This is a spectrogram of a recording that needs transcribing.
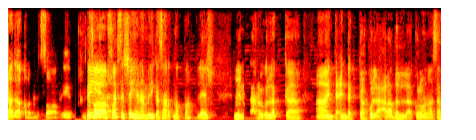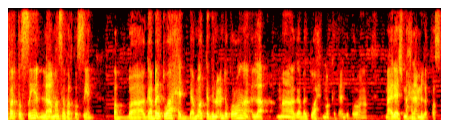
هذا أقرب للصواب أيوه زي ف- نفس الشيء هنا أمريكا صارت نطة ليش؟ لأنه كانوا يقول لك آه, آه أنت عندك كل أعراض الكورونا سافرت الصين؟ لا ما سافرت الصين. طب آه قابلت واحد مؤكد إنه عنده كورونا؟ لا ما قابلت واحد مؤكد عنده كورونا. معليش ما حنعمل لك فحص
